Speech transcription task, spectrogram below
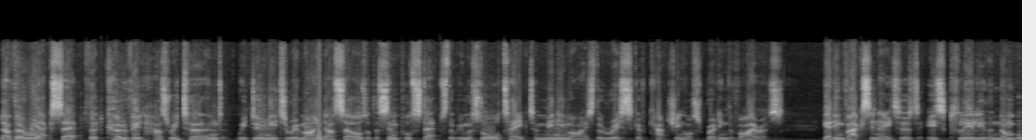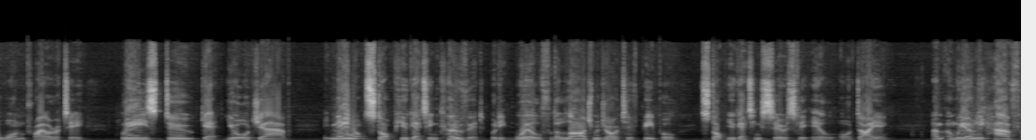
Now, though we accept that COVID has returned, we do need to remind ourselves of the simple steps that we must all take to minimize the risk of catching or spreading the virus. Getting vaccinated is clearly the number one priority. Please do get your jab. It may not stop you getting COVID, but it will, for the large majority of people, stop you getting seriously ill or dying. Um, and we only have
